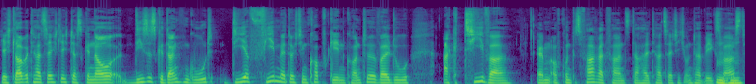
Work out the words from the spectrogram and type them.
Ja, ich glaube tatsächlich, dass genau dieses Gedankengut dir viel mehr durch den Kopf gehen konnte, weil du aktiver ähm, aufgrund des Fahrradfahrens da halt tatsächlich unterwegs warst.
